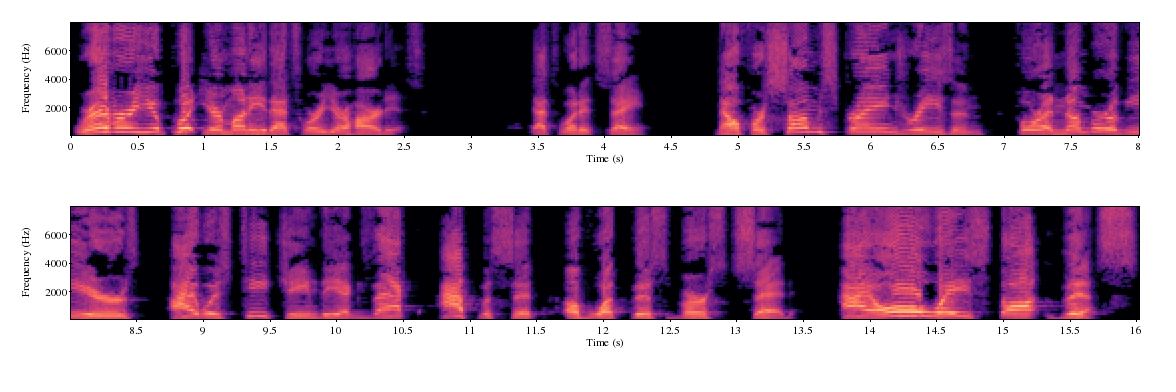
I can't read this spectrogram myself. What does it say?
Wherever you put your money, that's where your heart is. That's what it's saying. Now for some strange reason, for a number of years, I was teaching the exact opposite of what this verse said. I always thought this.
